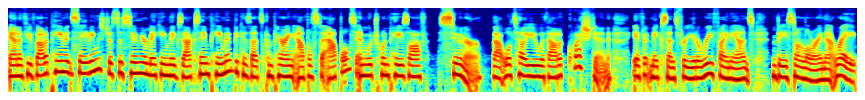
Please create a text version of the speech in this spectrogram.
And if you've got a payment savings, just assume you're making the exact same payment because that's comparing apples to apples and which one pays off sooner. That will tell you without a question if it makes sense for you to refinance based on lowering that rate.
